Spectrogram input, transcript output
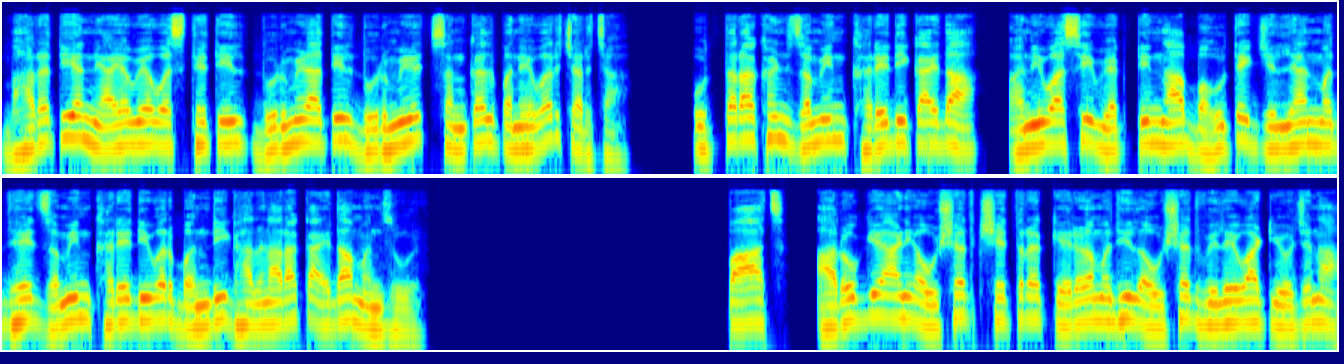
भारतीय न्यायव्यवस्थेतील दुर्मिळातील दुर्मिळ संकल्पनेवर चर्चा. उत्तराखंड जमीन खरेदी कायदा अनिवासी व्यक्तींना बहुतेक जिल्ह्यांमध्ये जमीन खरेदीवर बंदी घालणारा कायदा मंजूर. पाच आरोग्य आणि औषध क्षेत्र केरळमधील औषध विल्हेवाट योजना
